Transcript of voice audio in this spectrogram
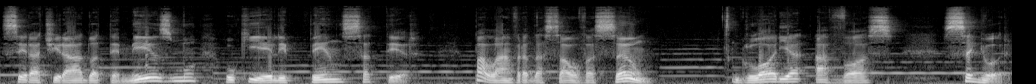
será tirado até mesmo o que ele pensa ter palavra da salvação. Glória a vós, Senhor.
